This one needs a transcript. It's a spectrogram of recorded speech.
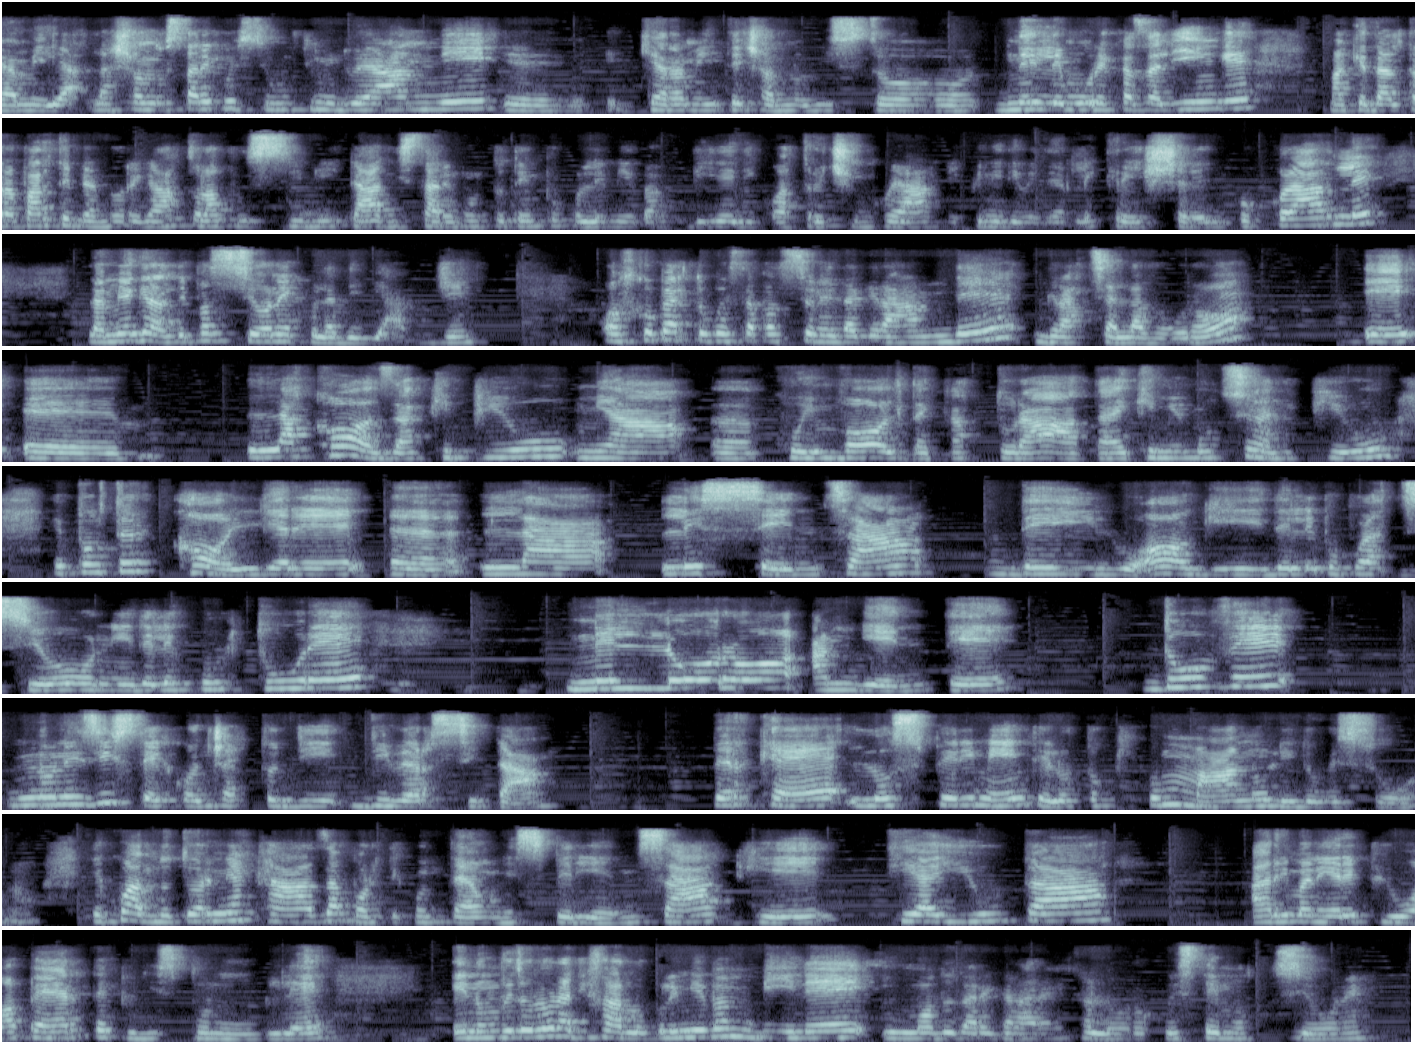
Eh, Amelia, lasciando stare questi ultimi due anni, eh, chiaramente ci hanno visto nelle mura casalinghe, ma che d'altra parte mi hanno regalato la possibilità di stare molto tempo con le mie bambine di 4 e 5 anni, quindi di vederle crescere, di coccolarle. La mia grande passione è quella dei viaggi. Ho scoperto questa passione da grande grazie al lavoro e eh, la cosa che più mi ha eh, coinvolta e catturata e che mi emoziona di più è poter cogliere eh, la, l'essenza dei luoghi, delle popolazioni, delle culture nel loro ambiente dove non esiste il concetto di diversità, perché lo sperimenti e lo tocchi con mano lì dove sono. E quando torni a casa porti con te un'esperienza che ti aiuta a rimanere più aperta e più disponibile. E non vedo l'ora di farlo con le mie bambine in modo da regalare anche a loro questa emozione.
